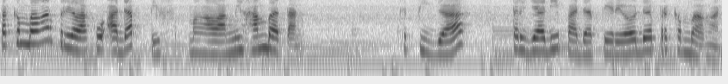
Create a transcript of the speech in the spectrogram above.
perkembangan perilaku adaptif mengalami hambatan. Ketiga, terjadi pada periode perkembangan.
